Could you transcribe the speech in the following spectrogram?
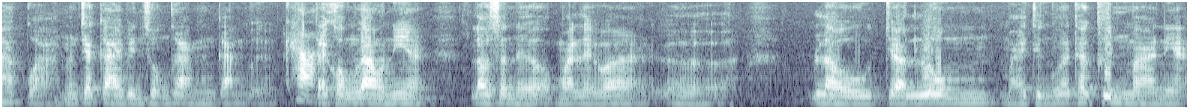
มากกว่า มันจะกลายเป็นสงครามทางการเมืองค่ะแต่ของเราเนี่ยเราเสนอออกมาเลยว่าเอ่อเราจะล้มหมายถึงว่าถ้าขึ้นมาเนี่ย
